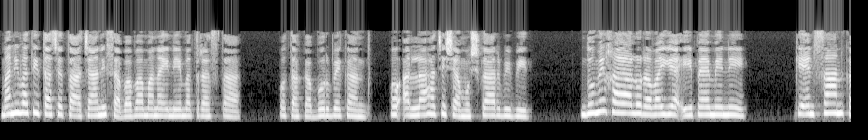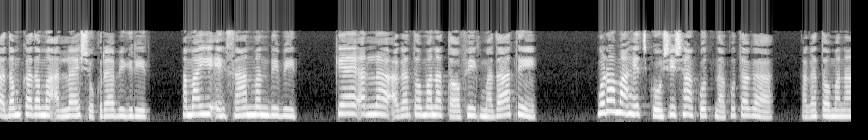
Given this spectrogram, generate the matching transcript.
منی وتی تاچو تاچانی سببا منا نعمت رستا۔ او تکبر بکند، او اللہ چی شمشکار بھی بیت دومی خیال و رویہ ای پیمے نے کہ انسان قدم قدم اللہ شکرہ بگریت ہمائی احسان مند بیت کہ اے اللہ اگر تو منا توفیق مداتے، گڑا ما ہچ کوشش ہاں کت نہ کتگا اگر تو منا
